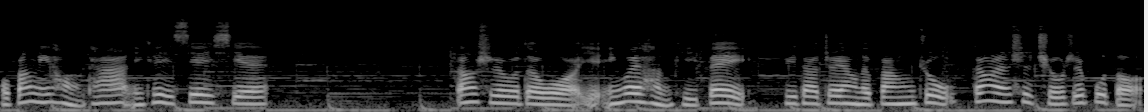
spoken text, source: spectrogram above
我帮你哄他，你可以歇一歇。当时的我也因为很疲惫，遇到这样的帮助，当然是求之不得。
